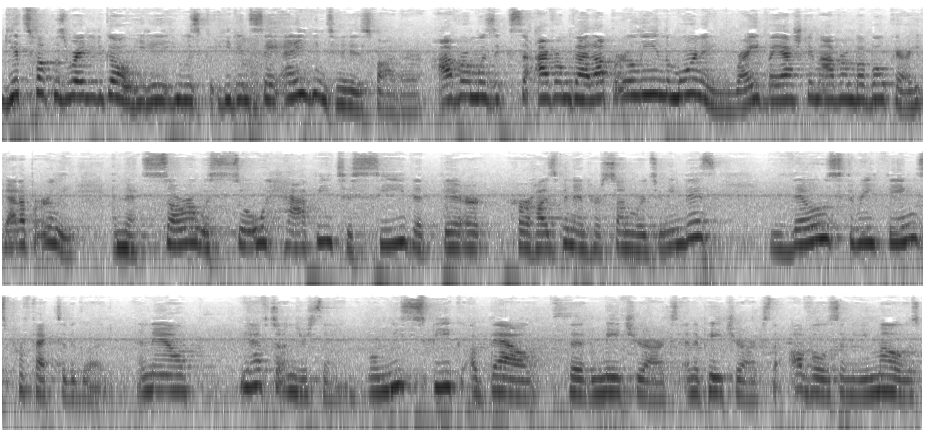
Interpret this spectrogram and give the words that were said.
Yitzchak was ready to go. He didn't. He was. He didn't say anything to his father. Avram was. Avram got up early in the morning, right? Vayashkem Avram baboker. He got up early, and that Sarah was so happy to see that their her husband and her son were doing this. Those three things perfected the good. And now you have to understand when we speak about the matriarchs and the patriarchs, the avos and the imos,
